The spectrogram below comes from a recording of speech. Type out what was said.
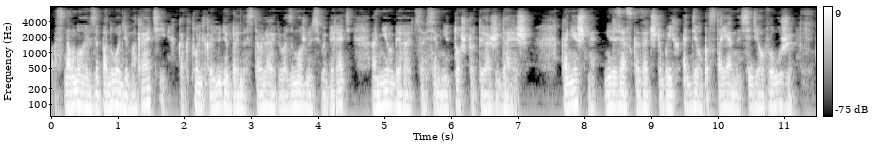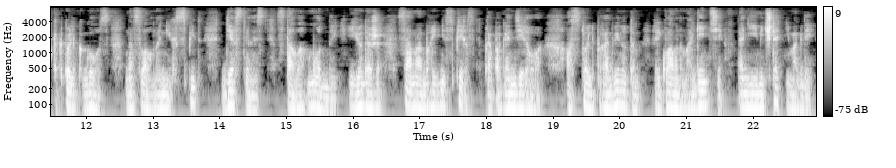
Основное западло демократии, как только людям предоставляют возможность выбирать, они выбирают совсем не то, что ты ожидаешь. Конечно, нельзя сказать, чтобы их отдел постоянно сидел в луже. Как только голос наслал на них спид, девственность стала модной. Ее даже сама Бритни Спирс пропагандировала. О столь продвинутом рекламном агенте они и мечтать не могли.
